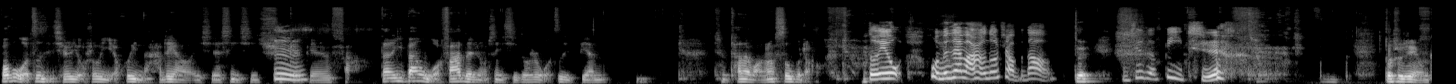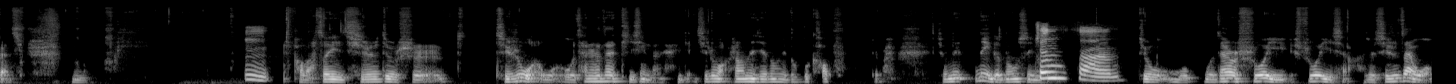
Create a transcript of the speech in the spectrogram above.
包括我自己，其实有时候也会拿这样一些信息去给别人发，但是一般我发的这种信息都是我自己编的。就他在网上搜不着，所以我们在网上都找不到。对你这个壁纸，都是这种感觉。嗯嗯，好吧，所以其实就是，其实我我我才是在提醒大家一点，其实网上那些东西都不靠谱，对吧？就那那个东西，真的。就我我在这说一说一下，就其实在我，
